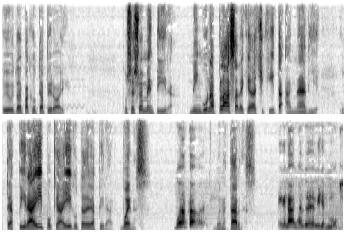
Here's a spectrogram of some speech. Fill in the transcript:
Entonces, ¿para qué usted aspiró ahí? Entonces eso es mentira. Ninguna plaza le queda chiquita a nadie. Usted aspira ahí porque ahí es que usted debe aspirar. Buenas. Buenas tardes. Buenas tardes. Miguel Ángel de Villahermosa.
